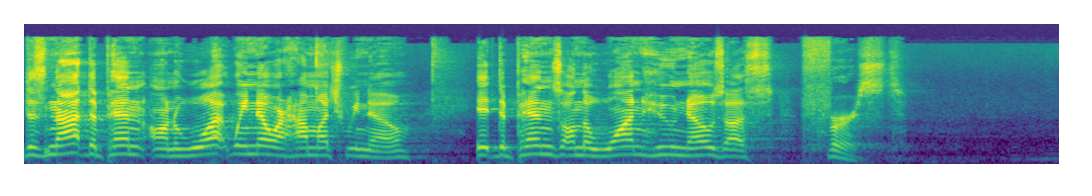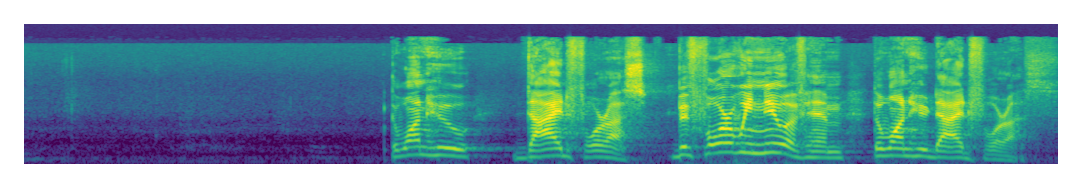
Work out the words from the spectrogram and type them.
does not depend on what we know or how much we know. It depends on the one who knows us first. The one who died for us. Before we knew of him, the one who died for us.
